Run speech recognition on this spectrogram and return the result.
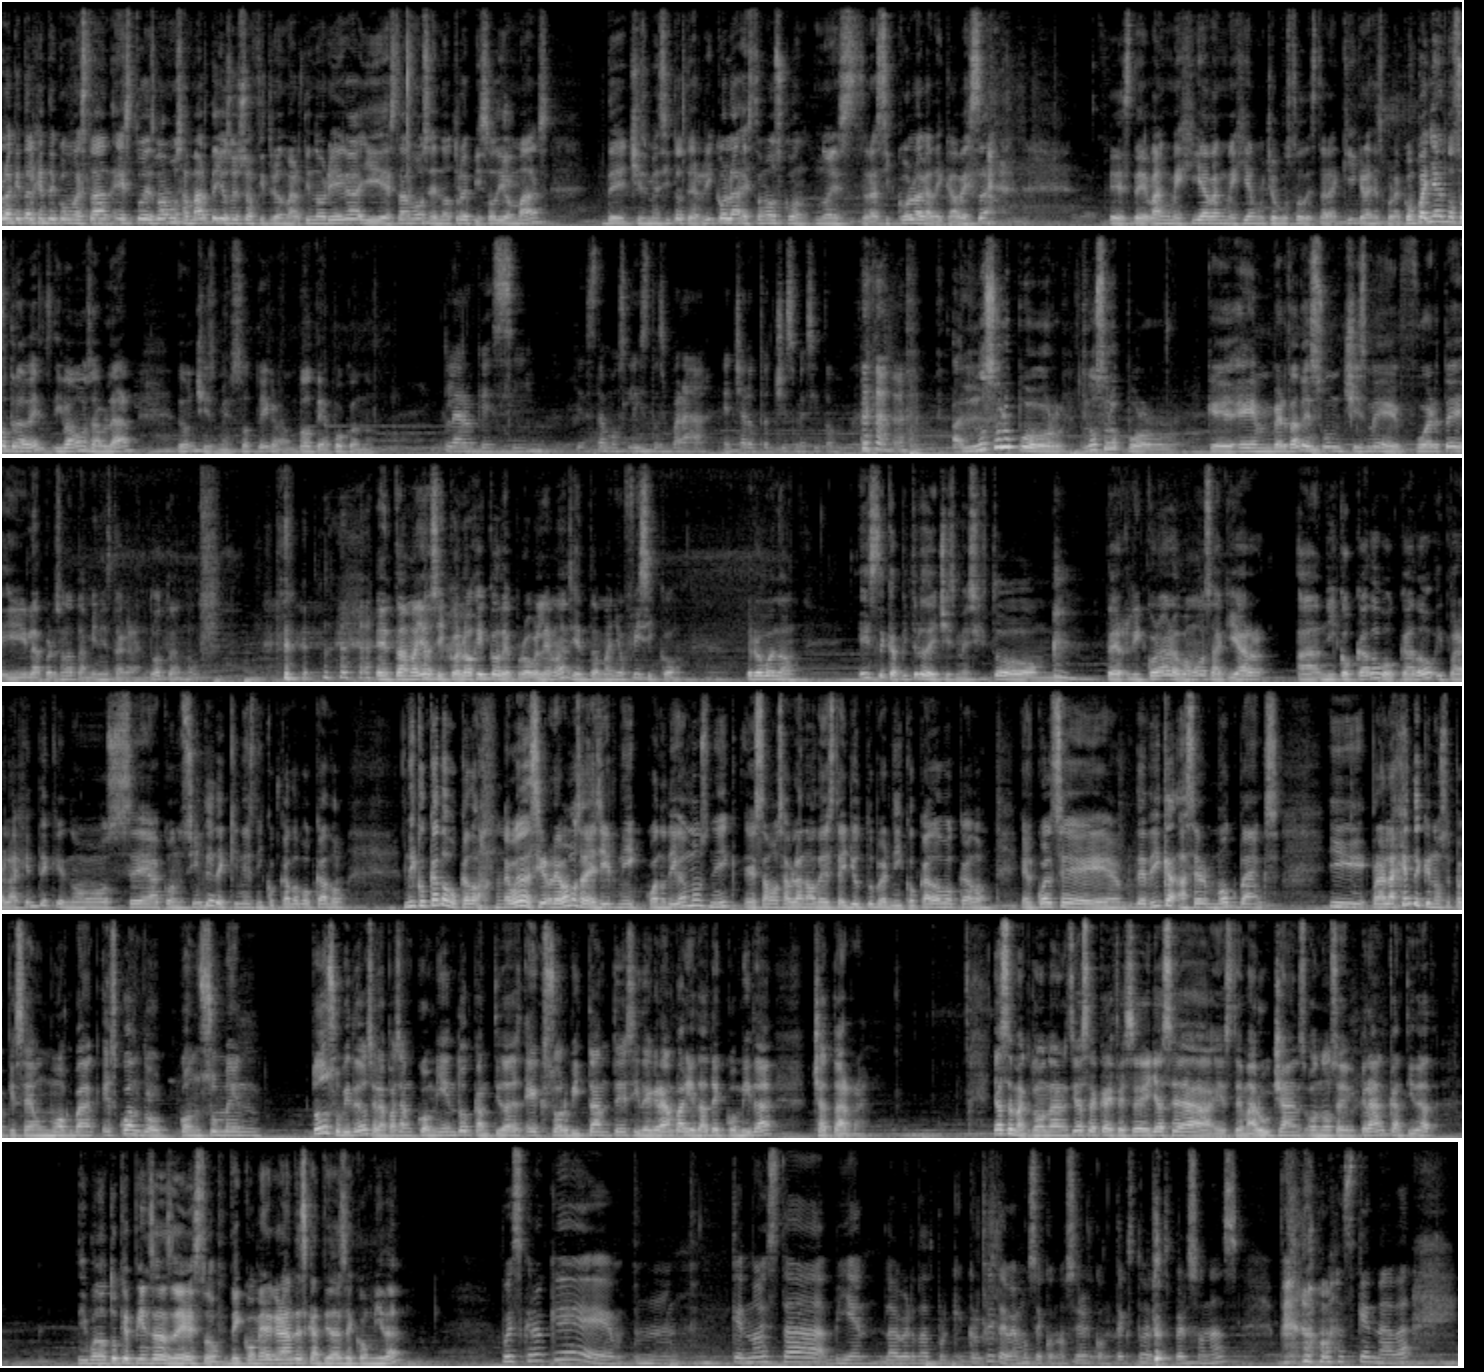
Hola, ¿qué tal gente? ¿Cómo están? Esto es Vamos a Marte, yo soy su anfitrión Martín Noriega y estamos en otro episodio más de Chismecito Terrícola. Estamos con nuestra psicóloga de cabeza, este, Van Mejía. Van Mejía, mucho gusto de estar aquí, gracias por acompañarnos otra vez y vamos a hablar de un chismesote grandote, ¿a poco no? Claro que sí, ya estamos listos para echar otro chismecito. Ah, no solo por, no solo por que en verdad es un chisme fuerte y la persona también está grandota, ¿no? en tamaño psicológico de problemas y en tamaño físico. Pero bueno, este capítulo de chismecito perrícola lo vamos a guiar a Nicocado Bocado y para la gente que no sea consciente de quién es Nicocado Bocado, Nicocado Bocado, le voy a decir, le vamos a decir Nick, cuando digamos Nick estamos hablando de este youtuber Nicocado Bocado, el cual se dedica a hacer mukbangs y para la gente que no sepa que sea un mukbang es cuando consumen todo su video se la pasan comiendo cantidades exorbitantes y de gran variedad de comida chatarra. Ya sea McDonald's, ya sea KFC, ya sea este Maruchans o no sé, gran cantidad. Y bueno, ¿tú qué piensas de esto? ¿De comer grandes cantidades de comida? Pues creo que, mm, que no está bien, la verdad, porque creo que debemos de conocer el contexto de las personas, pero más que nada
